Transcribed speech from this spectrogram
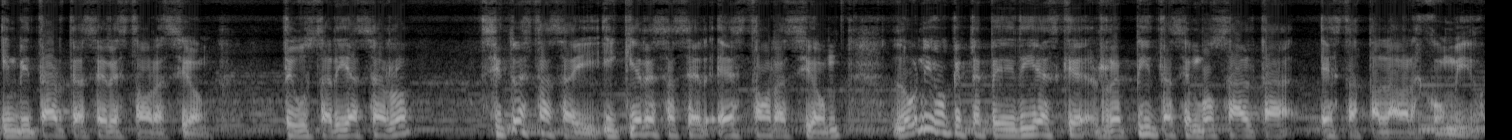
invitarte a hacer esta oración. ¿Te gustaría hacerlo? Si tú estás ahí y quieres hacer esta oración, lo único que te pediría es que repitas en voz alta estas palabras conmigo.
